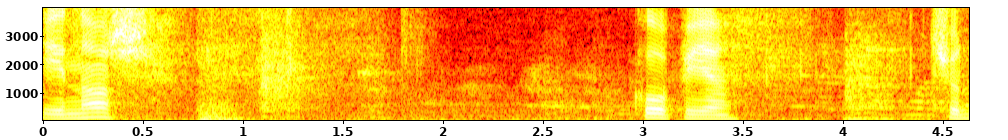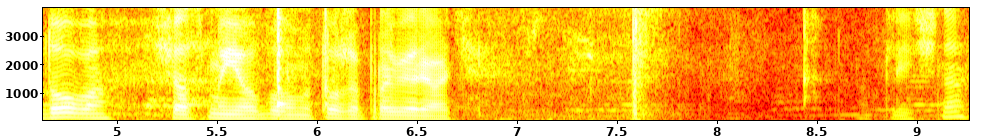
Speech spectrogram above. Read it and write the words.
І наш копія чудова. Зараз ми його будемо теж перевіряти. Отлично.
